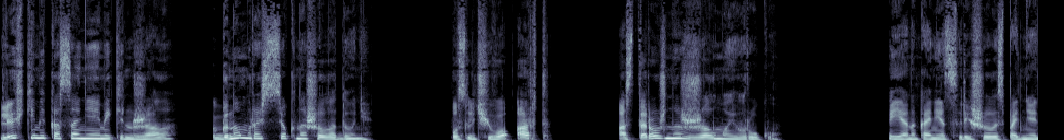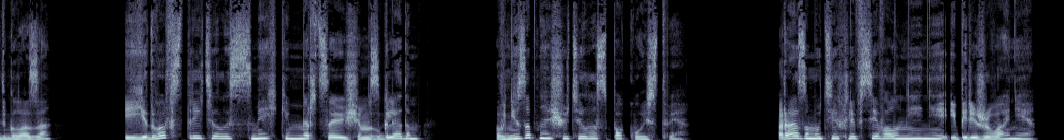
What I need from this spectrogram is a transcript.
Легкими касаниями кинжала гном рассек наши ладони, после чего Арт осторожно сжал мою руку. Я, наконец, решилась поднять глаза и едва встретилась с мягким мерцающим взглядом, внезапно ощутила спокойствие. Разом утихли все волнения и переживания,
